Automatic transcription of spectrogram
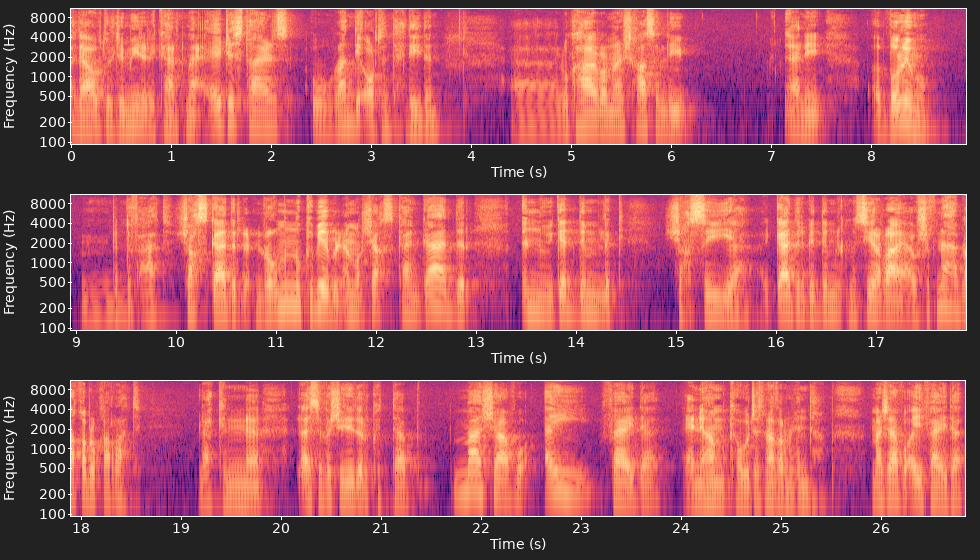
عداوته الجميلة اللي كانت مع AJ ستايلز وراندي أورتن تحديدا. آه لوك هاربر من الأشخاص اللي يعني ظلموا بالدفعات. شخص قادر يعني رغم إنه كبير بالعمر شخص كان قادر إنه يقدم لك شخصية قادر يقدم لك مسيرة رائعة وشفناها بلقب القارات. لكن للأسف الشديد الكتاب ما شافوا أي فائدة يعني هم كوجهة نظر من عندهم ما شافوا أي فائدة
